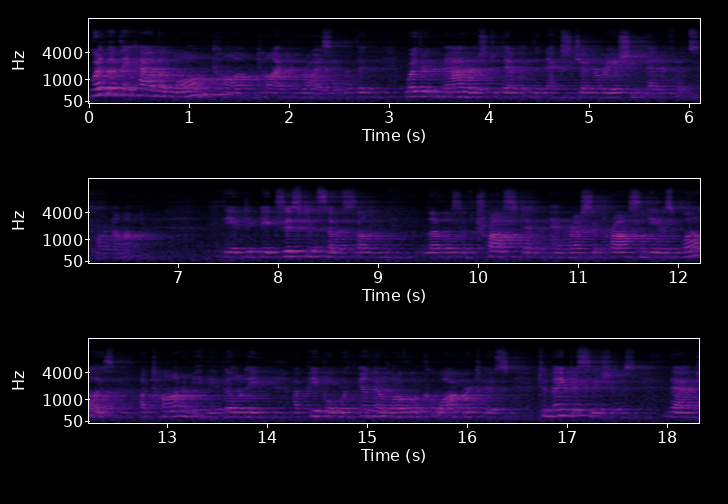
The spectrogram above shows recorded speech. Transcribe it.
Whether they have a long time horizon, whether, whether it matters to them that the next generation benefits or not. The existence of some levels of trust and, and, reciprocity as well as autonomy, the ability of people within their local cooperatives to make decisions that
